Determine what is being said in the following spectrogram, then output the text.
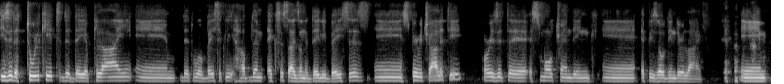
is it a toolkit that they apply um, that will basically help them exercise on a daily basis uh, spirituality? Or is it a, a small trending uh, episode in their life? um,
